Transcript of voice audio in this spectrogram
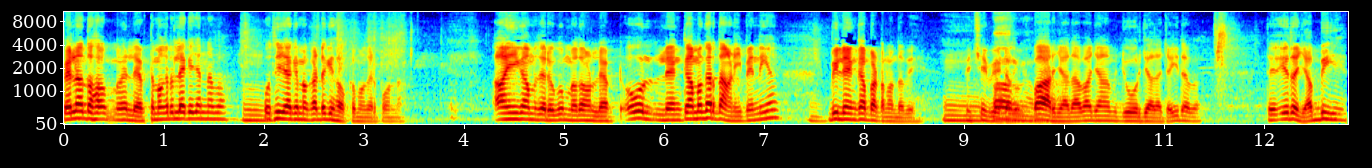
ਪਹਿਲਾਂ ਤਾਂ ਮੈਂ ਲੈਫਟ ਮਗਰ ਲੈ ਕੇ ਜਾਂਦਾ ਵਾ। ਉੱਥੇ ਜਾ ਕੇ ਮੈਂ ਕੱਢ ਕੇ ਹੁੱਕ ਮਗਰ ਪਾਉਣਾ ਆਹੀ ਕੰਮ ਤੇ ਰਹੂਗਾ ਮੈਂ ਤਾਂ ਹੁਣ ਲੈਫਟ ਉਹ ਲਿੰਕਾਂ ਮਗਰ ਤਾਂ ਆਣੀ ਪੈਂਦੀਆਂ ਵੀ ਲਿੰਕਾਂ ਪਟਣਾ ਦਵੇ ਪਿੱਛੇ ਵੇਟ ਭਾਰ ਜ਼ਿਆਦਾ ਵਾ ਜਾਂ ਜ਼ੋਰ ਜ਼ਿਆਦਾ ਚਾਹੀਦਾ ਵਾ ਤੇ ਇਹ ਤਾਂ ਜੱਬ ਹੀ ਹੈ।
